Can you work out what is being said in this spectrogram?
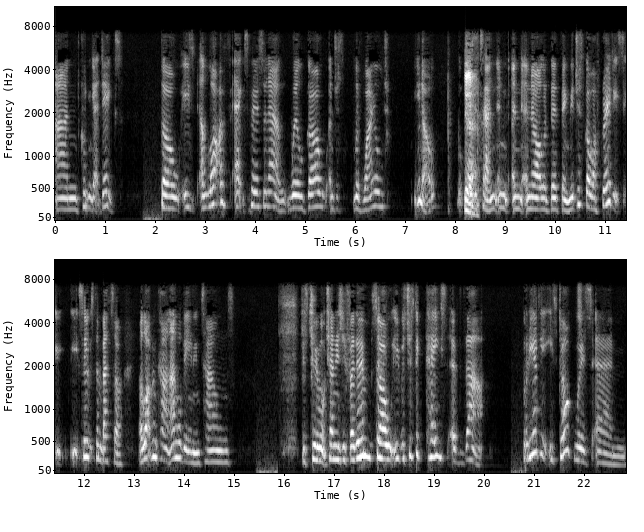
and couldn't get digs. So he's a lot of ex-personnel will go and just live wild. You know, Yeah. the tent and, and, and all of the thing. They just go off grid. It's, it, it suits them better. A lot of them can't handle being in towns. Just too much energy for them. So it was just a case of that. But he had his dog was, um,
